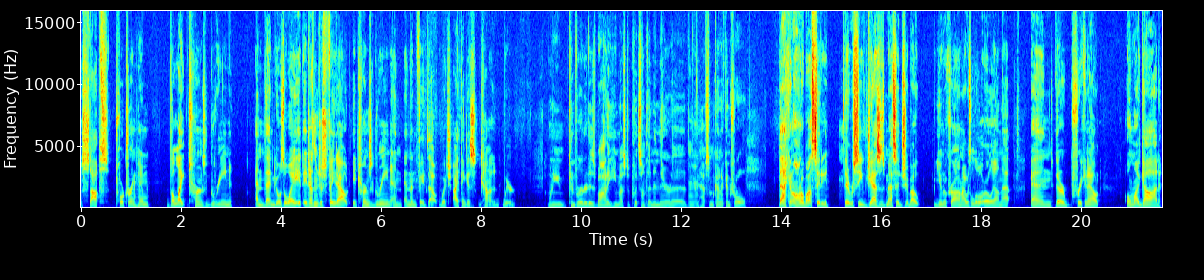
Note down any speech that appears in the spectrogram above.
stops torturing him, the light turns green and then goes away. It, it doesn't just fade out, it turns green and, and then fades out, which I think is kind of weird. When he converted his body, he must have put something in there to have some kind of control. Back in Autobot City, they receive Jazz's message about Unicron. I was a little early on that. And they're freaking out. Oh my god,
